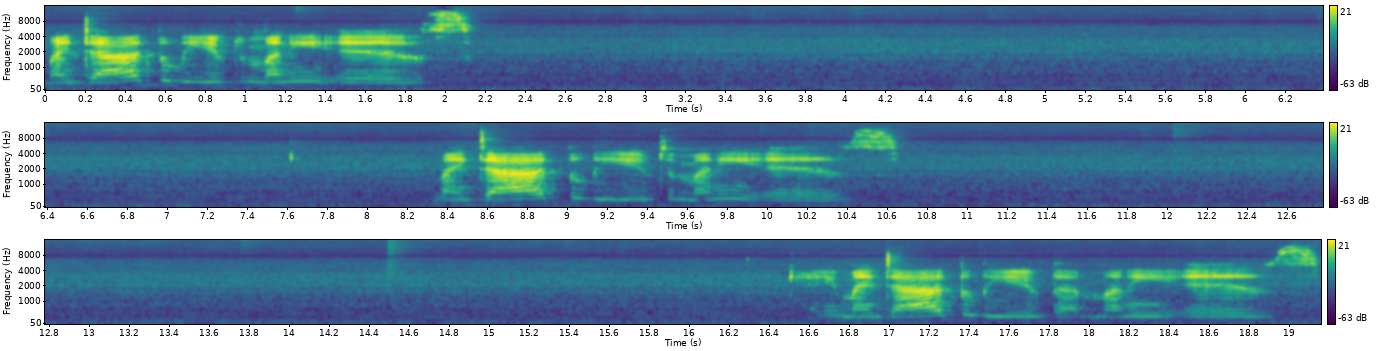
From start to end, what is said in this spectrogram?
My dad believed money is My dad believed money is Okay, my dad believed that money is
